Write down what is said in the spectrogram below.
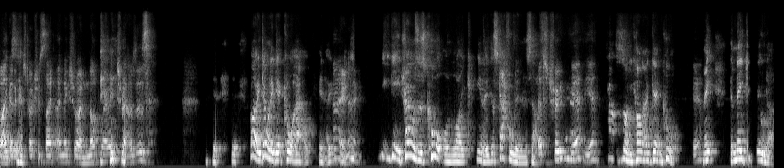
I go to a construction site, I make sure I'm not wearing trousers. Oh, you don't want to get caught out, you know. No, no. You get your trousers caught on, like, you know, the scaffolding and stuff. That's true. Yeah, yeah. Trousers on, you can't out getting caught. Yeah. Na- the naked builder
